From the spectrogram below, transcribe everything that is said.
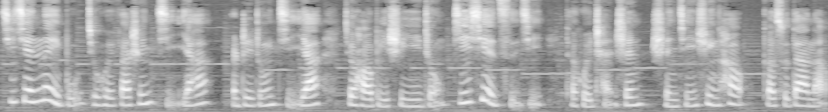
肌腱内部就会发生挤压，而这种挤压就好比是一种机械刺激。它会产生神经讯号，告诉大脑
